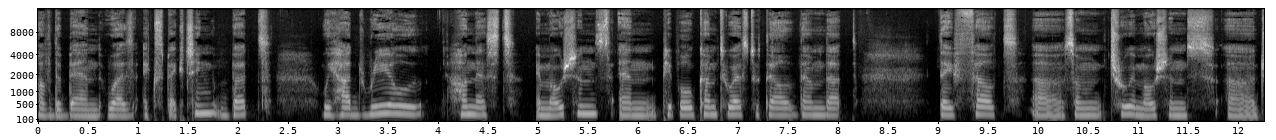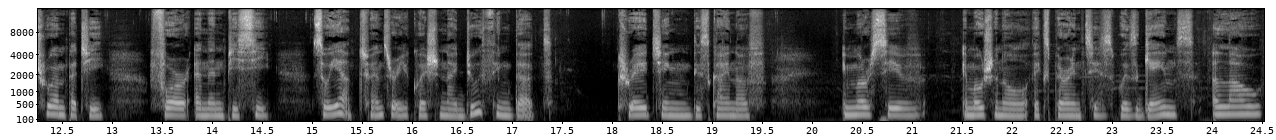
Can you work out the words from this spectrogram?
of the band was expecting, but we had real honest emotions and people come to us to tell them that they felt uh, some true emotions, uh, true empathy for an NPC. So yeah, to answer your question, I do think that creating this kind of immersive emotional experiences with games allow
